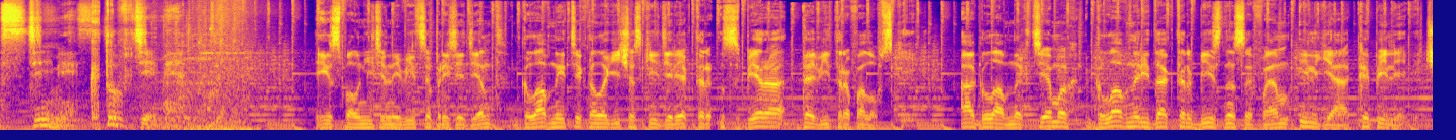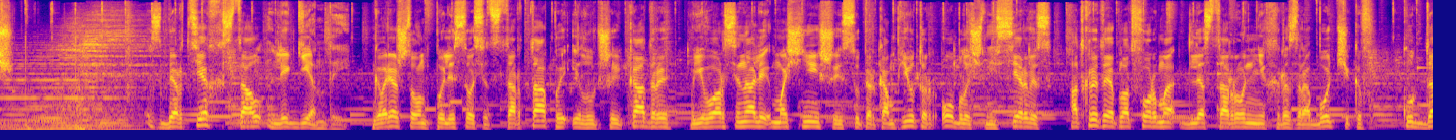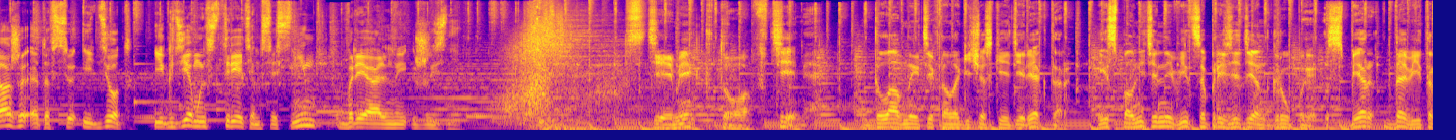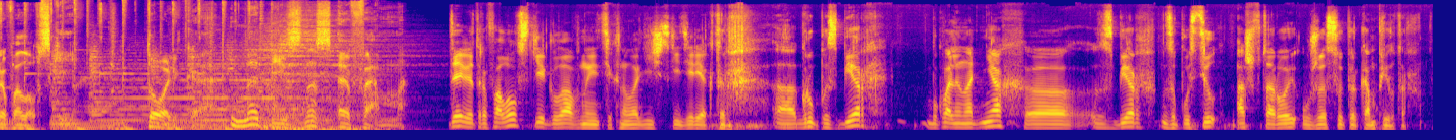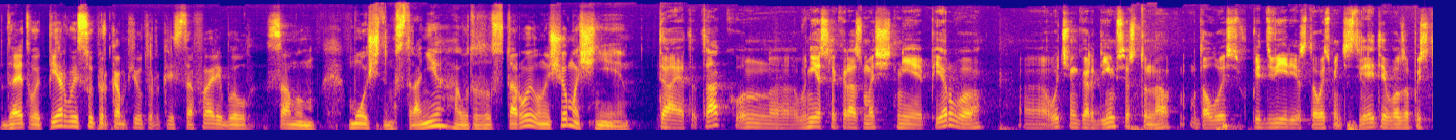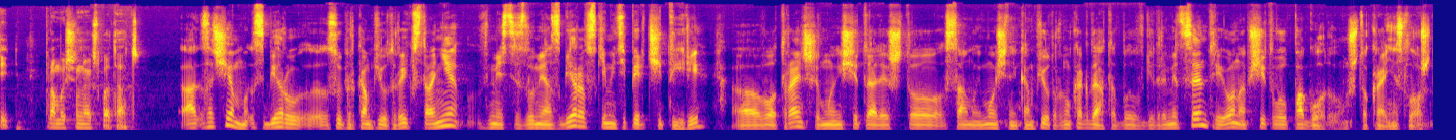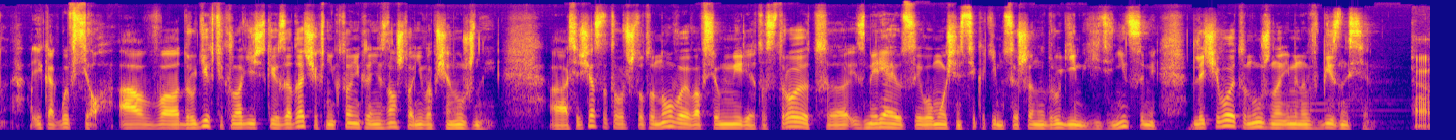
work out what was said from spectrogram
С теми, кто в теме. Исполнительный вице-президент, главный технологический директор Сбера Давид Рафаловский. О главных темах главный редактор бизнес ФМ Илья Капелевич. Сбертех стал легендой. Говорят, что он пылесосит стартапы и лучшие кадры. В его арсенале мощнейший суперкомпьютер, облачный сервис, открытая платформа для сторонних разработчиков. Куда же это все идет и где мы встретимся с ним в реальной жизни? С теми, кто в теме. Главный технологический директор, исполнительный вице-президент группы Сбер Давид Рафаловский. Только на бизнес FM. Дэвид Рафаловский, главный технологический директор э, группы Сбер. Буквально на днях э, Сбер запустил аж второй уже суперкомпьютер. До этого первый суперкомпьютер Кристофари был самым мощным в стране, а вот этот второй, он еще мощнее. Да, это так. Он э, в несколько раз мощнее первого. Очень гордимся, что нам удалось в преддверии 180-летия его запустить в промышленную эксплуатацию. А зачем Сберу э, суперкомпьютер? Их в стране вместе с двумя Сберовскими теперь четыре. А, вот. Раньше мы считали, что самый мощный компьютер, ну, когда-то был в гидрометцентре, и он обсчитывал погоду, что крайне сложно. И как бы все. А в других технологических задачах никто никогда не знал, что они вообще нужны. А сейчас это вот что-то новое, во всем мире это строят, э, измеряются его мощности какими-то совершенно другими единицами. Для чего это нужно именно в бизнесе?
